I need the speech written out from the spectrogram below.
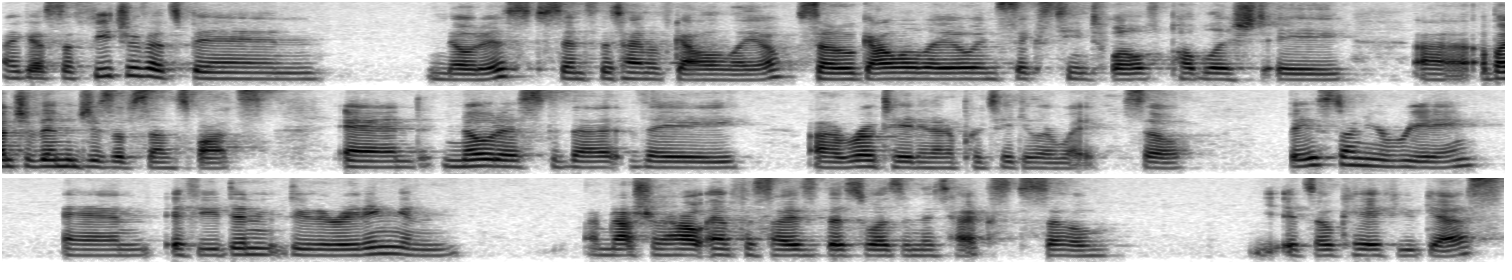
I guess, a feature that's been noticed since the time of Galileo. So Galileo in 1612 published a, uh, a bunch of images of sunspots and noticed that they uh, rotate in a particular way. So based on your reading, and if you didn't do the reading, and I'm not sure how emphasized this was in the text, so it's okay if you guess,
